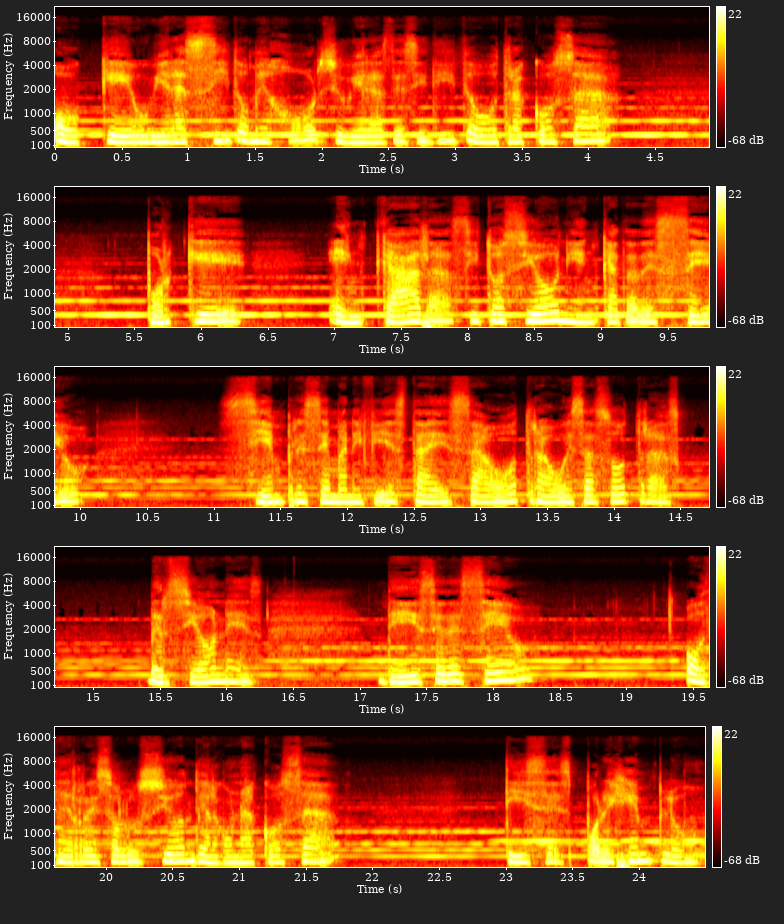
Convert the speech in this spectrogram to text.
O que hubiera sido mejor si hubieras decidido otra cosa. Porque en cada situación y en cada deseo siempre se manifiesta esa otra o esas otras versiones de ese deseo o de resolución de alguna cosa dices, por ejemplo,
